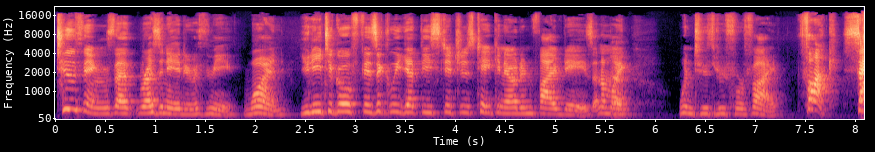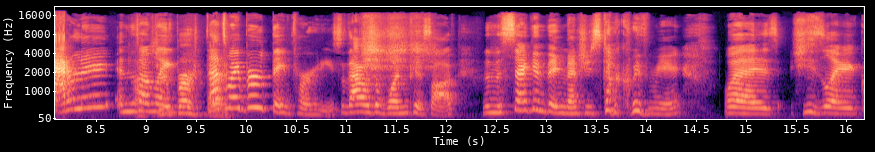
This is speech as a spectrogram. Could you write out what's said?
two things that resonated with me. One, you need to go physically get these stitches taken out in five days. And I'm Yeah. like, one, two, three, four, five. Fuck, Saturday? And I'm That's your like, birthday. that's my birthday party. So that was the one piss off. Then the second thing that she stuck with me was she's like,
